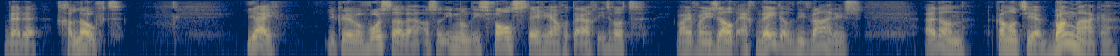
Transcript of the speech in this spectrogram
werden geloofd. Jij, je kunt je wel voorstellen, als iemand iets vals tegen jou getuigt, iets wat, waar je van jezelf echt weet dat het niet waar is, hè, dan kan het je bang maken.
